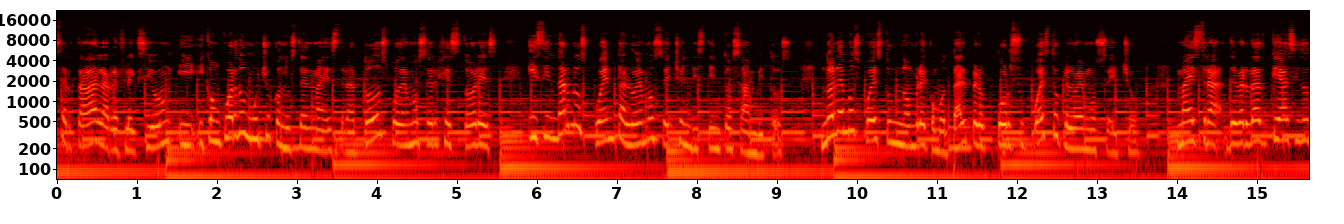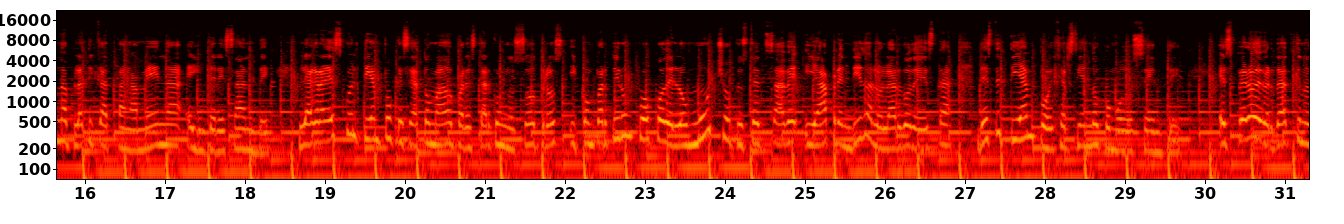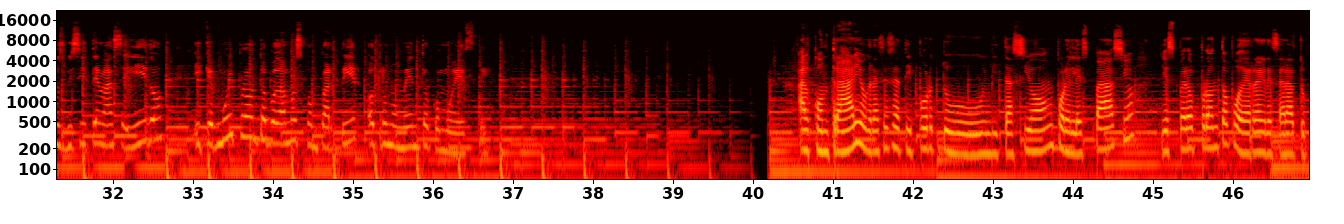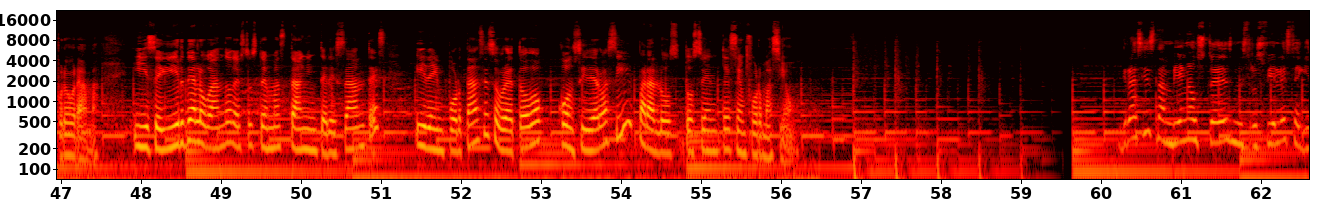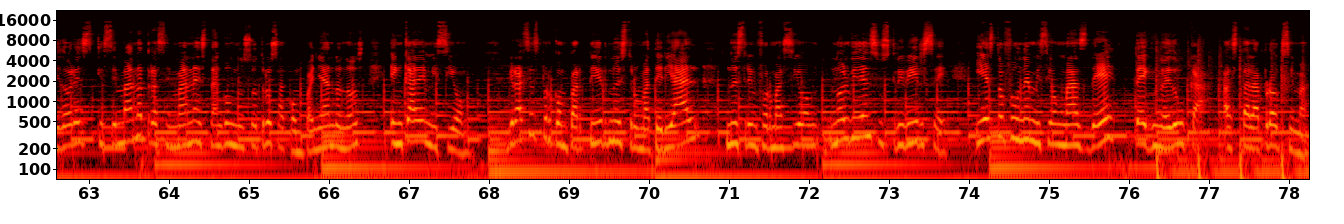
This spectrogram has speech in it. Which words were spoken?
Acertada la reflexión y, concuerdo mucho con usted maestra. Todos podemos ser gestores y sin darnos cuenta lo hemos hecho en distintos ámbitos. No le hemos puesto un nombre como tal, pero por supuesto que lo hemos hecho. Maestra, de verdad que ha sido una plática tan amena e interesante. Le agradezco el tiempo que se ha tomado para estar con nosotros y compartir un poco de lo mucho que usted sabe y ha aprendido a lo largo de, esta, de este tiempo ejerciendo como docente. Espero de verdad que nos visite más seguido y que muy pronto podamos compartir otro momento como este. Al contrario, gracias a ti por tu invitación, por el espacio y espero pronto poder regresar a tu programa y seguir dialogando de estos temas tan interesantes y de importancia, sobre todo considero así, para los docentes en formación. Gracias también a ustedes, nuestros fieles seguidores, que semana tras semana están con nosotros acompañándonos en cada emisión. Gracias por compartir nuestro material, nuestra información. No olviden suscribirse. Y esto fue una emisión más de Tecnoeduca. Hasta la próxima.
